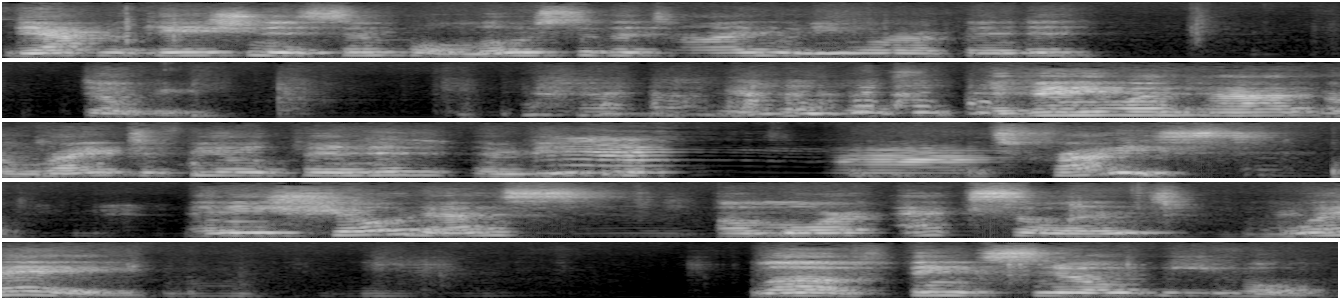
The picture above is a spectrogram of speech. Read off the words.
The application is simple. Most of the time when you are offended, don't be if anyone had a right to feel offended and be it's Christ. And he showed us a more excellent way. Love thinks no evil.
